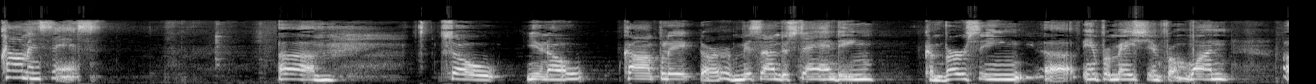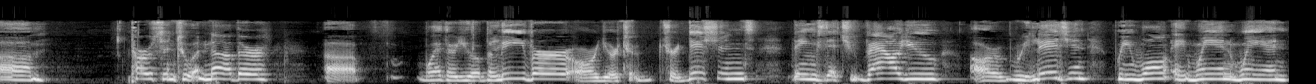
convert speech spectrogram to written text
Common sense. Um, so you know, conflict or misunderstanding, conversing uh, information from one um, person to another, uh, whether you're a believer or your tra- traditions, things that you value, or religion. We want a win win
